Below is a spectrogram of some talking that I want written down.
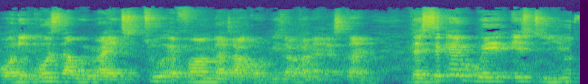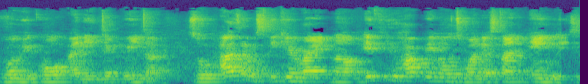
or the codes that we write to a form that our computer can understand. The second way is to use what we call an interpreter. So as I'm speaking right now, if you happen not to understand English,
